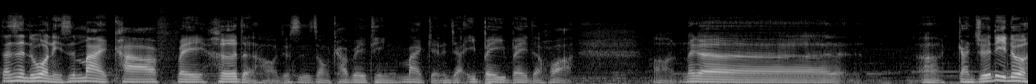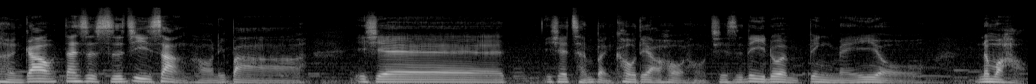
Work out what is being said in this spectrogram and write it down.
但是如果你是卖咖啡喝的哈，就是这种咖啡厅卖给人家一杯一杯的话。啊，那个，呃，感觉利润很高，但是实际上，哈，你把一些一些成本扣掉后，哈，其实利润并没有那么好，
